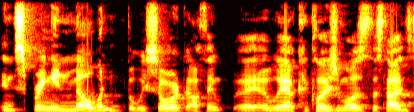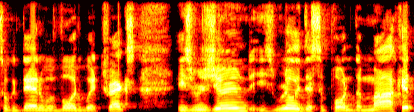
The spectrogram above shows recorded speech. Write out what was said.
in spring in Melbourne, but we saw it. I think uh, our conclusion was the Snowdens took it down to avoid wet tracks. He's resumed. He's really disappointed the market.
